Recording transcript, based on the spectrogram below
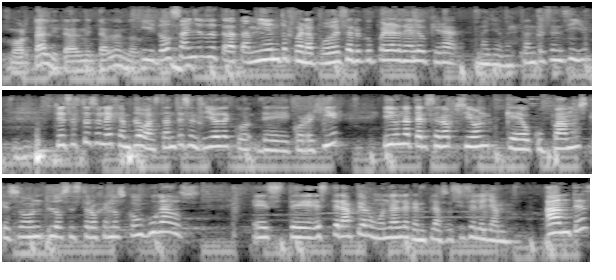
mortal, literalmente hablando. y dos años de tratamiento para poderse recuperar de algo que era, vaya, bastante sencillo. Entonces, esto es un ejemplo bastante sencillo de, co- de corregir. Y una tercera opción que ocupamos, que son los estrógenos conjugados. Este es terapia hormonal de reemplazo, así se le llama. Antes,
